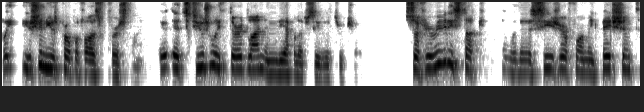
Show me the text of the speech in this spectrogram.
But you shouldn't use propofol as first line. It's usually third line in the epilepsy literature. So if you're really stuck with a seizure forming patient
